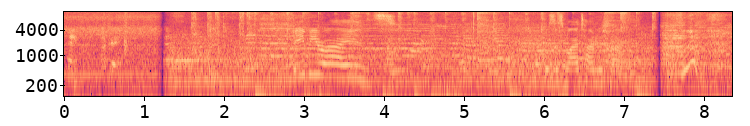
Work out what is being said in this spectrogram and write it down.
okay, okay. Baby rides! This is my time to shine.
